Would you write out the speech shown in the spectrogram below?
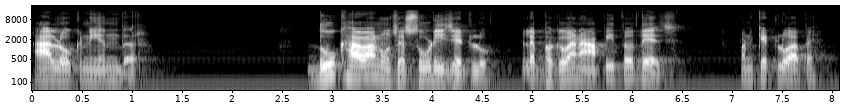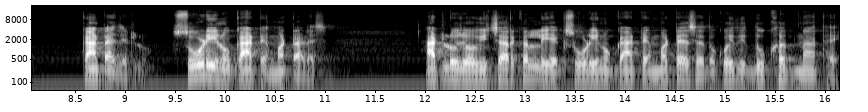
આ લોકની અંદર દુઃખ આવવાનું છે સૂડી જેટલું. એટલે ભગવાન આપી તો દે જ, પણ કેટલું આપે? કાંટા જેટલું. સૂડીનું કાંટે મટાડે છે. આટલું જો વિચાર કરી લઈએ કે સૂડીનું કાંટે મટે છે તો કોઈથી દુઃખ જ ના થાય.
